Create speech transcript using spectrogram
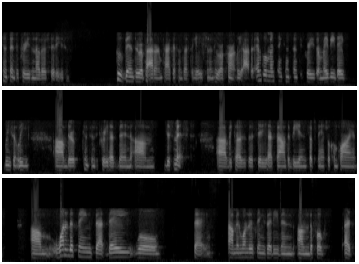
consent decrees in other cities, who've been through a pattern and practice investigation and who are currently either implementing consent decrees or maybe they've recently um, their consent decree has been um, dismissed uh, because the city has found to be in substantial compliance. Um, one of the things that they will say Um, and one of the things that even um, the folks at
